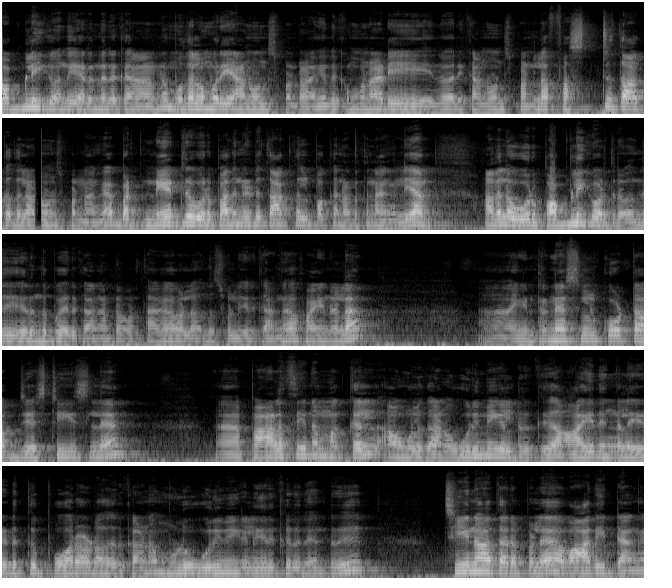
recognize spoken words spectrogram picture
பப்ளிக் வந்து இறந்துருக்காங்கன்னு முதல் முறையாக அனௌன்ஸ் பண்ணுறாங்க இதுக்கு முன்னாடி இந்த வரைக்கும் அனௌன்ஸ் பண்ணல. ஃபஸ்ட்டு தாக்குதல் அனௌன்ஸ் பண்ணாங்க. பட் நேற்று ஒரு பதினெட்டு தாக்குதல் பக்கம் நடத்தினாங்க இல்லையா அதில் ஒரு பப்ளிக் ஒருத்தர் வந்து இறந்து போயிருக்காங்கன்ற ஒரு தகவலை வந்து சொல்லியிருக்காங்க. ஃபைனலாக இன்டர்நேஷ்னல் கோர்ட் ஆஃப் ஜஸ்டிஸில் பாலஸ்தீன மக்கள் அவங்களுக்கான உரிமைகள் இருக்குது ஆயுதங்களை எடுத்து போராடுவதற்கான முழு உரிமைகள் இருக்கிறது என்று சீனா தரப்பில் வாதிட்டாங்க.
